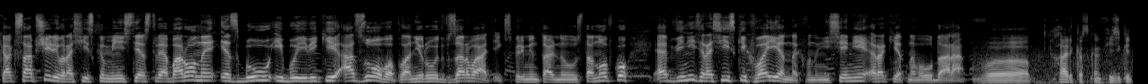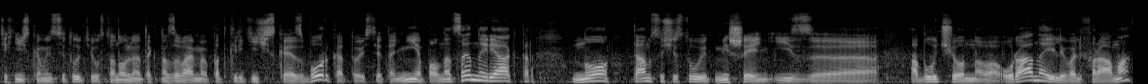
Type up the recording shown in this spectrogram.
Как сообщили в Российском Министерстве обороны, СБУ и боевики Азова планируют взорвать экспериментальную установку и обвинить российских военных в нанесении ракетного удара. В Харьковском физико-техническом институте установлена так называемая подкритическая сборка, то есть это не полноценный реактор, но там существует мишень из э, облученного урана или вольфрама.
